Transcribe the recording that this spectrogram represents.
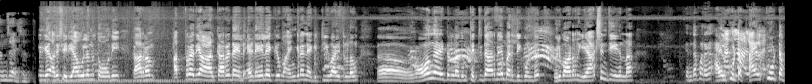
സംസാരിച്ചത്. അത് ശരിയാവൂലെന്ന് തോന്നി. കാരണം അത്രയധികം ആൾക്കാരുടെ ഇടയിലേക്ക് ഭയങ്കര നെഗറ്റീവ് ആയിട്ടുള്ളതും റോങ് ആയിട്ടുള്ളതും തെറ്റിദ്ധാരണയും പരത്തിക്കൊണ്ട് ഒരുപാട് റിയാക്ഷൻ ചെയ്യുന്ന എന്താ പറയാ? അയൽക്കൂട്ടം. അയൽക്കൂട്ടം.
